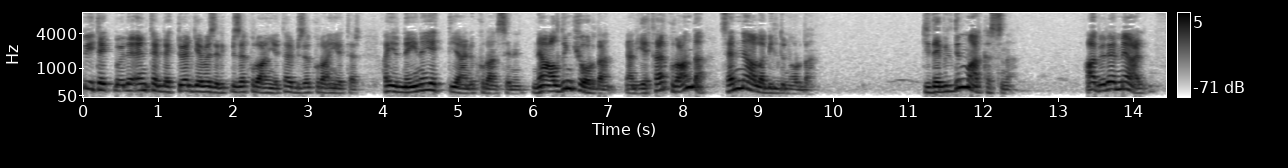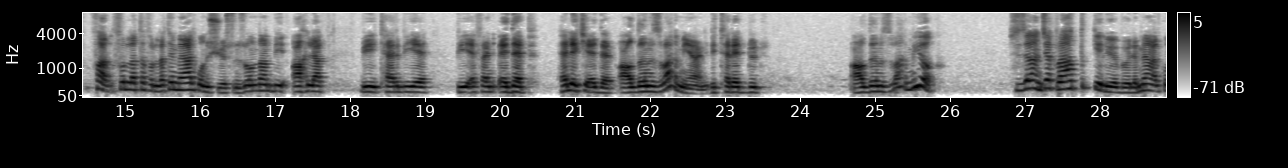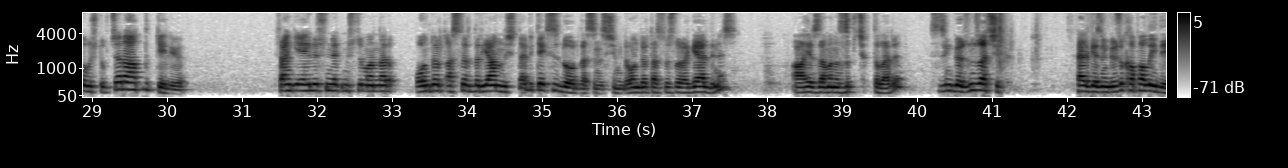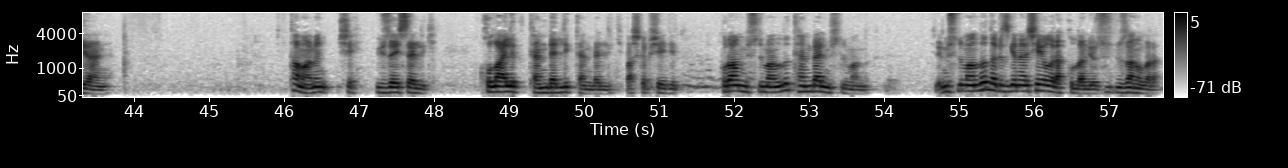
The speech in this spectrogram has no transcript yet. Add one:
Bir tek böyle entelektüel gevezelik. Bize Kur'an yeter, bize Kur'an yeter. Hayır neyine yetti yani Kur'an senin? Ne aldın ki oradan? Yani yeter Kur'an da sen ne alabildin oradan? Gidebildin mi arkasına? Habire meal. Fırlata fırlata meal konuşuyorsunuz. Ondan bir ahlak, bir terbiye, bir efendim edep, hele ki edep aldığınız var mı yani? Bir tereddüt aldığınız var mı? Yok. Size ancak rahatlık geliyor böyle. Meal konuştukça rahatlık geliyor. Sanki ehli sünnet Müslümanlar 14 asırdır yanlış da bir tek siz doğrudasınız şimdi. 14 asır sonra geldiniz. Ahir zamanın zıp çıktıları. Sizin gözünüz açık. Herkesin gözü kapalıydı yani. Tamamen şey, yüzeysellik. Kolaylık, tembellik, tembellik. Başka bir şey değil. Kur'an Müslümanlığı tembel Müslümanlık. İşte Müslümanlığı da biz genel şey olarak kullanıyoruz. Hüsnü olarak.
